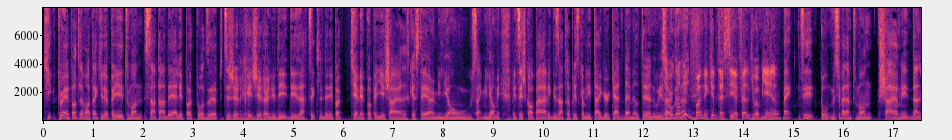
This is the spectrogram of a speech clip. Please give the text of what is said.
qui, peu importe le montant qu'il a payé, tout le monde s'entendait à l'époque pour dire, puis tu sais, j'ai relu des, des articles de l'époque qui avaient pas payé cher. Est-ce que c'était 1 million ou 5 millions? Mais, mais tu sais, je compare avec des entreprises comme les Tiger Cats d'Hamilton ou les Ça vaut combien une bonne équipe de la CFL qui va bien, là? Ben, tu sais, pour monsieur, madame, tout le monde, cher, mais dans,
